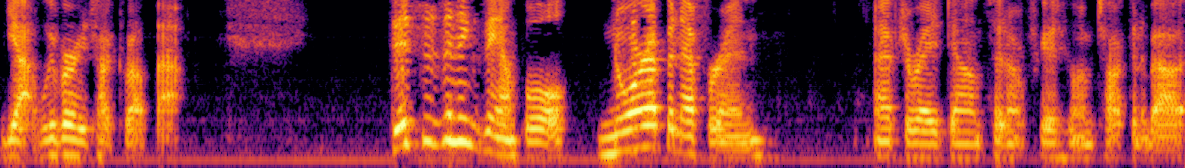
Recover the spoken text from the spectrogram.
yeah, we've already talked about that. This is an example, norepinephrine. I have to write it down so I don't forget who I'm talking about.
